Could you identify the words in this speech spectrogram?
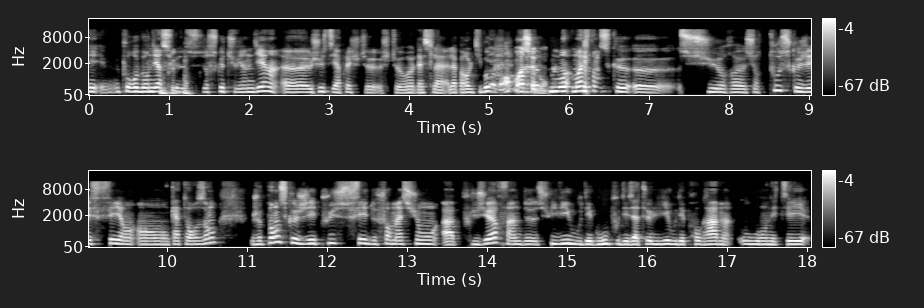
Mais pour rebondir sur, ce que tu viens de dire, euh, juste et après je te, je te relaisse la, parole Thibault. Non, moi c'est euh, bon. moi, je pense que sur, sur tout ce que j'ai fait en, en 14 ans, Je pense que j'ai plus fait de formation à plusieurs, enfin de suivi ou des groupes ou des ateliers ou des programmes où on était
